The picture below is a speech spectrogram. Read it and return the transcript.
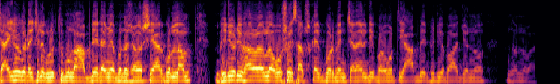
যাই হোক, এটাই ছিল গুরুত্বপূর্ণ আপডেট আমি আপনাদের সঙ্গে শেয়ার করলাম। ভিডিওটি ভালো লাগলে অবশ্যই সাবস্ক্রাইব করবেন। চ্যানেলটি পরবর্তী আপডেট ভিডিও পাওয়ার জন্য ধন্যবাদ।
